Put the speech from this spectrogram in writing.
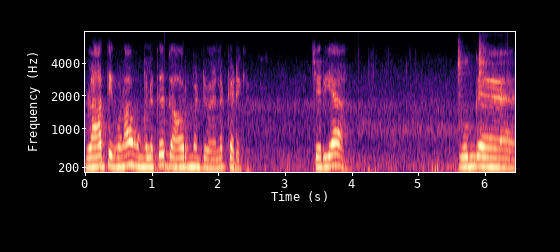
விளாத்தி குணம் உங்களுக்கு கவர்மெண்ட் வேலை கிடைக்கும். சரியா? உங்கள்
